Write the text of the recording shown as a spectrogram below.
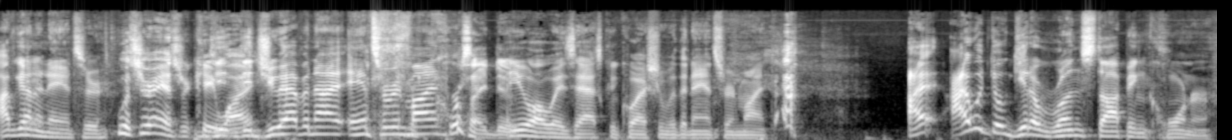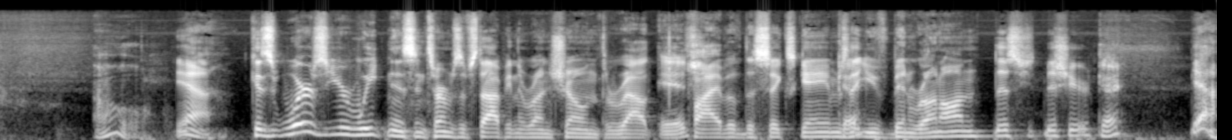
I've got an answer. What's your answer, KY? Did, did you have an uh, answer in mind? Of course I do. You always ask a question with an answer in mind. I I would go get a run stopping corner. Oh, Yeah. Because where's your weakness in terms of stopping the run shown throughout Edge. five of the six games Okay. that you've been run on this this year? okay. Yeah.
